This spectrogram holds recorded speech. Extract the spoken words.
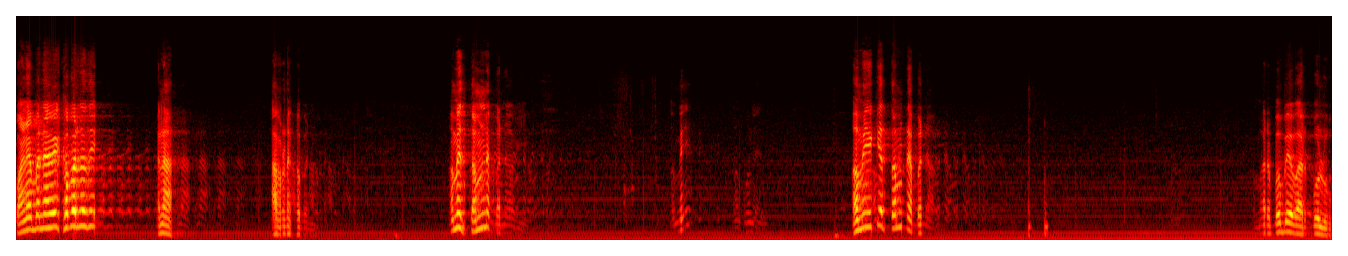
કોણે બનાવી ખબર નથી? ના. આપણને ખબર અમે તમને બનાવીએ. અમે? અમે કે તમને બનાવીએ. અમારે બબે વાર બોલવું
